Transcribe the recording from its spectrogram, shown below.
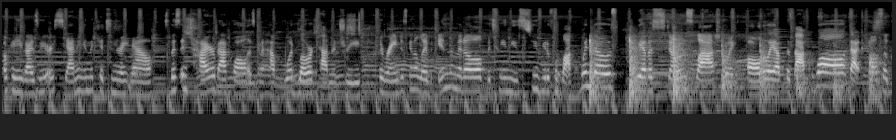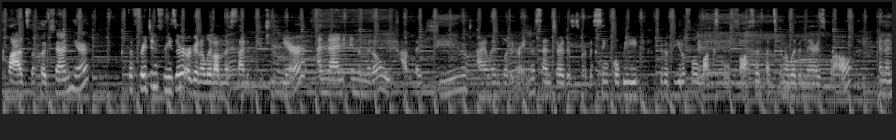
Okay, you guys, we are standing in the kitchen right now. So this entire back wall is gonna have wood lower cabinetry. The range is gonna live in the middle between these two beautiful black windows. We have a stone splash going all the way up the back wall that also clads the hood fan here. The fridge and freezer are gonna live on this side of the kitchen here. And then in the middle, we have a huge island living right in the center. This is where the sink will be. We have a beautiful Luxe Gold faucet that's gonna live in there as well. And then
